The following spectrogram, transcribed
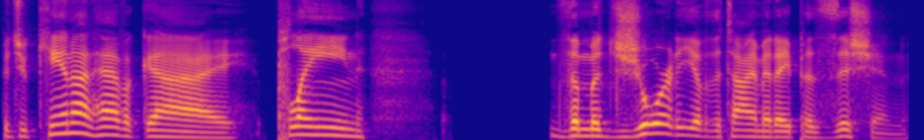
But you cannot have a guy playing the majority of the time at a position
